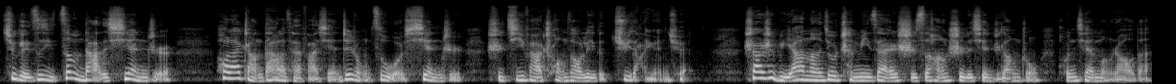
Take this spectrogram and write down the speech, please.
去给自己这么大的限制？后来长大了才发现，这种自我限制是激发创造力的巨大源泉。莎士比亚呢，就沉迷在十四行诗的限制当中，魂牵梦绕的。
